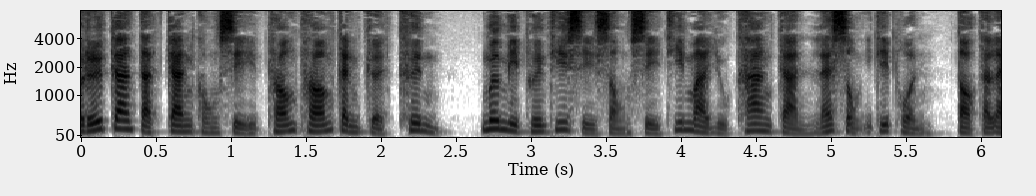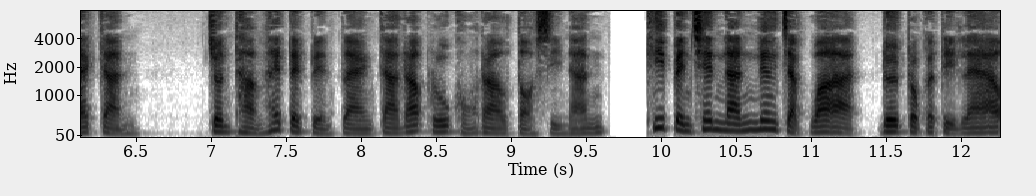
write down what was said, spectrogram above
หรือการตัดกันของสีพร้อมๆ กันเกิดขึ้น เมื่อมีพื้นที่สีสองสีที่มาอยู่ข้างกัน และส่งอิทธิพลต่อกันและกัน จนทำให้ไปเปลี่ยนแปลงการรับรู้ของเราต่อสีนั้น ที่เป็นเช่นนั้นเนื่องจากว่าโดยปกติแล้ว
